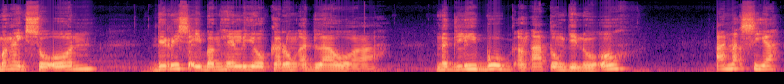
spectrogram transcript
Mga igsuon, diri sa ebanghelyo karong adlaw, ah, naglibog ang atong Ginoo. Anak siya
